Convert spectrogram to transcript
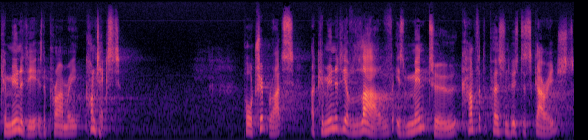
community is the primary context. Paul Tripp writes A community of love is meant to comfort the person who's discouraged.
